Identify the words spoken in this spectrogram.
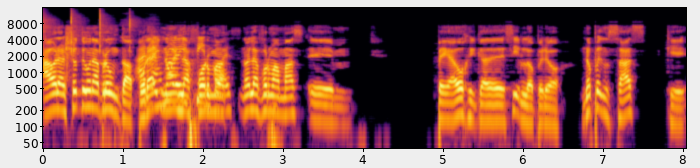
Ahora, yo tengo una pregunta. Por A ahí no es la 9 y cinco forma, es. no es la forma más eh, pedagógica de decirlo, pero ¿no pensás que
